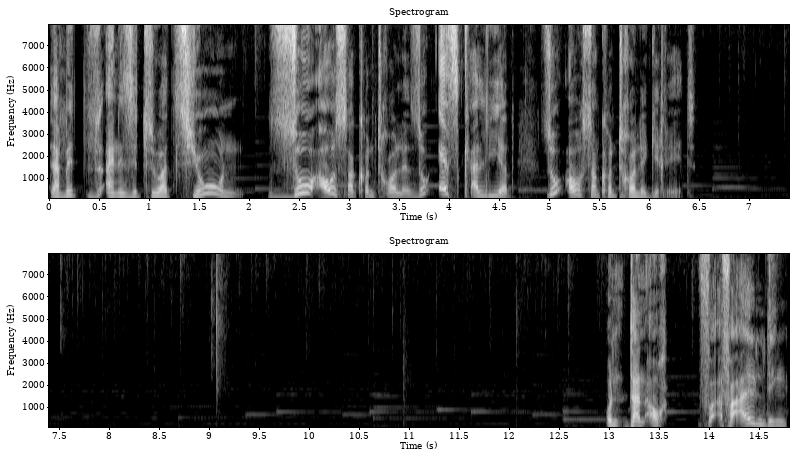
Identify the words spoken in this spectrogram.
damit eine Situation so außer Kontrolle, so eskaliert, so außer Kontrolle gerät. Und dann auch vor, vor allen Dingen,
